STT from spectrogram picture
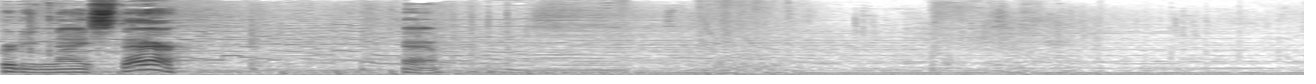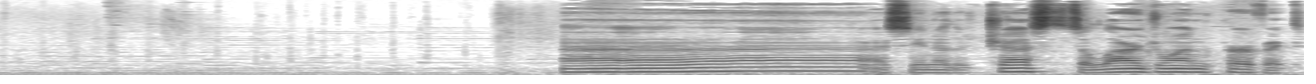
Pretty nice there. See another chest. It's a large one. Perfect.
